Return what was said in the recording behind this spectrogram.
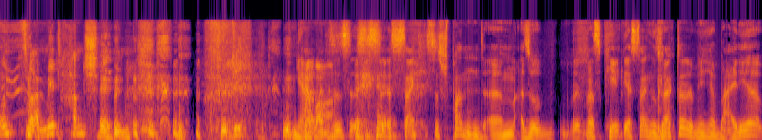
Und zwar mit Handschellen. Für dich. Ja, aber das ist, es ist, es ist eigentlich ist es spannend. Ähm, also, was Kehl gestern gesagt hat, da bin ich ja bei dir,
